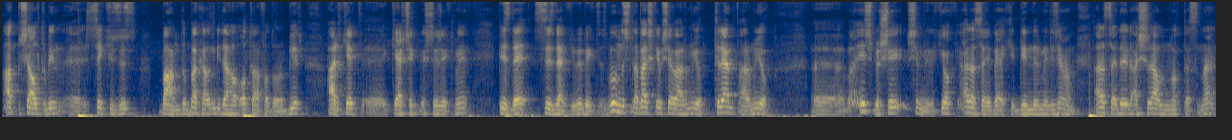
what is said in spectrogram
66.800 bandı. Bakalım bir daha o tarafa doğru bir hareket e, gerçekleştirecek mi? Biz de sizler gibi bekliyoruz. Bunun dışında başka bir şey var mı? Yok. Trend var mı? Yok. Ee, hiçbir şey şimdilik yok. Arasayı belki dindirme diyeceğim ama Arasay'da öyle aşırı alım noktasına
